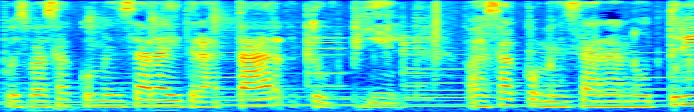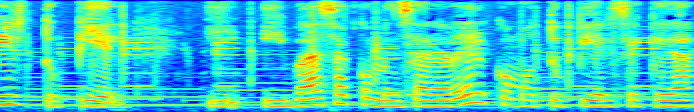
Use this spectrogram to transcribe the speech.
Pues vas a comenzar a hidratar tu piel, vas a comenzar a nutrir tu piel y, y vas a comenzar a ver cómo tu piel se queda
